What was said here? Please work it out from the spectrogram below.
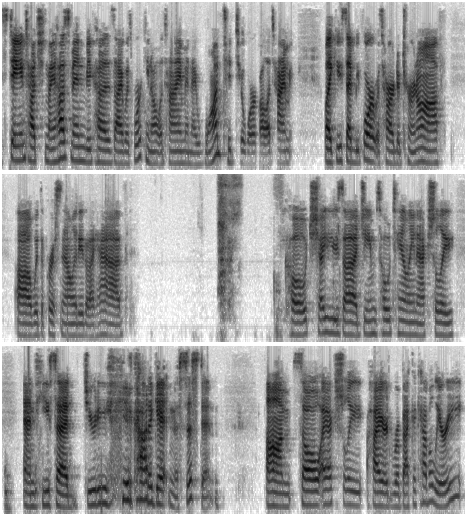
stay in touch with my husband because I was working all the time and I wanted to work all the time. Like you said before, it was hard to turn off uh, with the personality that I have. Coach, I use uh, James Hoteling actually, and he said, Judy, you got to get an assistant. Um, so I actually hired Rebecca Cavalieri,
